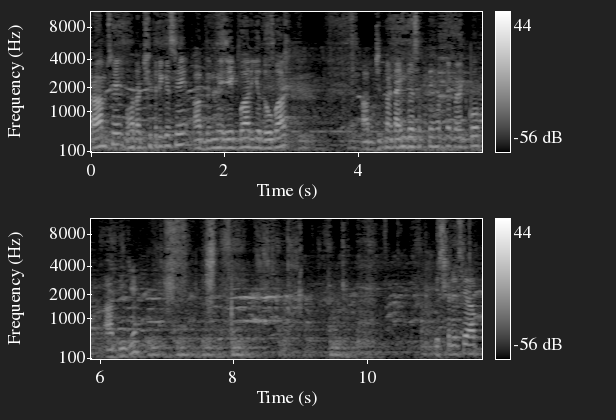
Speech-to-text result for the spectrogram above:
आराम से, बहुत अच्छी तरीके से आप दिन में एक बार या दो बार आप जितना टाइम दे सकते हैं अपने पेट को, आप दीजिए। इस तरह से आप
